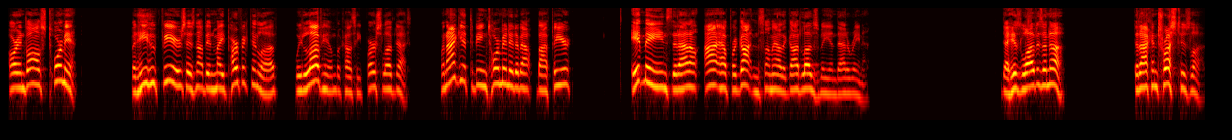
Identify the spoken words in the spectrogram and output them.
or involves torment, but he who fears has not been made perfect in love, we love him because he first loved us. When I get to being tormented about by fear, it means that I don't I have forgotten somehow that God loves me in that arena. That his love is enough. That I can trust his love.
